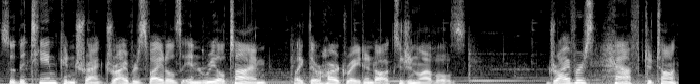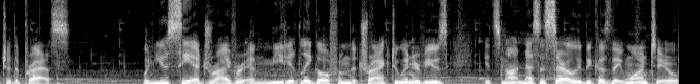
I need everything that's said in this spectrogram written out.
so the team can track drivers' vitals in real time, like their heart rate and oxygen levels. Drivers have to talk to the press. When you see a driver immediately go from the track to interviews, it's not necessarily because they want to.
